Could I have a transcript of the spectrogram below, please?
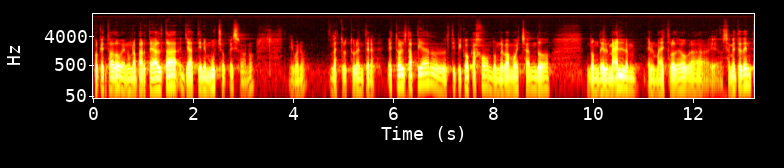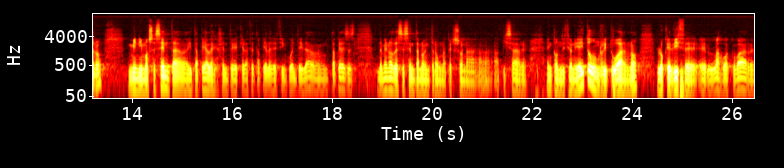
porque estos adobes en una parte alta ya tiene mucho peso, ¿no? Y bueno, la estructura entera. Esto es el tapial, el típico cajón donde vamos echando donde el el maestro de obra, eh, se mete dentro, mínimo 60, hay tapiales, gente que quiere hacer tapiales de 50 y da, un tapial de, menos de 60 no entra una persona a, pisar en condiciones. Y hay todo un ritual, ¿no? Lo que dice el Lajo Akbar,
